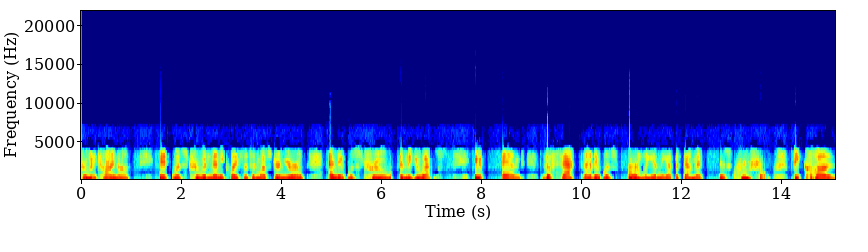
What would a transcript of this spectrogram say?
true in China. It was true in many places in Western Europe, and it was true in the U.S. It, and the fact that it was early in the epidemic is crucial because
